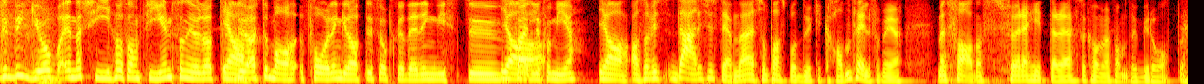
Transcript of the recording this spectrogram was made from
du bygger jo opp energi hos han fyren som gjør at Ja. du automat får en gratis oppgradering hvis du Ja. feiler for mye. Ja, altså hvis Det er et system der som passer på at du ikke kan feile for mye. Men faen, ass, før jeg hitter det, så kommer jeg faen til å gråte.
